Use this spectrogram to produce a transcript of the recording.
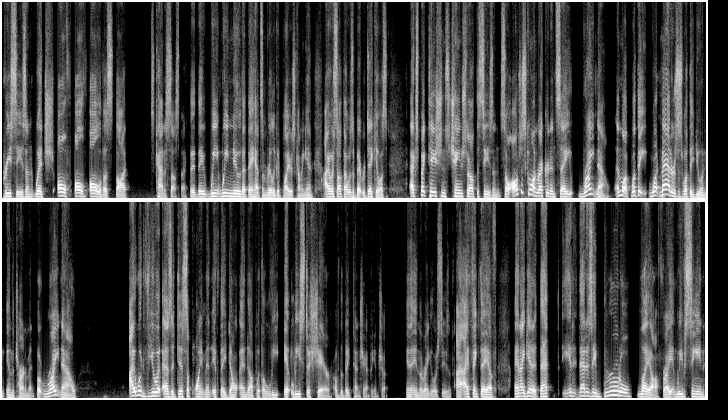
preseason, which all all all of us thought it's kind of suspect. They, they we we knew that they had some really good players coming in. I always thought that was a bit ridiculous expectations change throughout the season. So I'll just go on record and say right now, and look, what they what matters is what they do in, in the tournament. But right now, I would view it as a disappointment if they don't end up with a le- at least a share of the Big Ten championship in, in the regular season. I, I think they have, and I get it that it, that is a brutal layoff, right? And we've seen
